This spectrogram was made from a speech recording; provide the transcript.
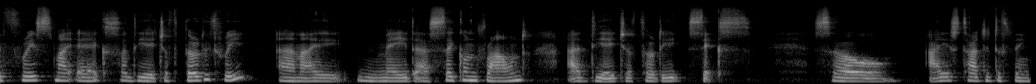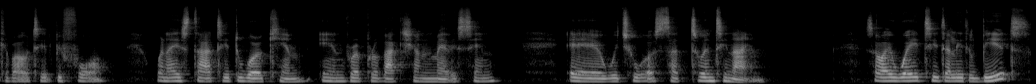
freeze my eggs at the age of 33 and I made a second round at the age of 36. So I started to think about it before when I started working in reproduction medicine, uh, which was at 29. So I waited a little bit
